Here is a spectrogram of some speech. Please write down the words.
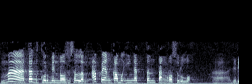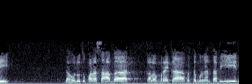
Ma tadhkur min Rasulullah apa yang kamu ingat tentang Rasulullah? Nah, jadi dahulu tuh para sahabat kalau mereka bertemu dengan tabi'in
